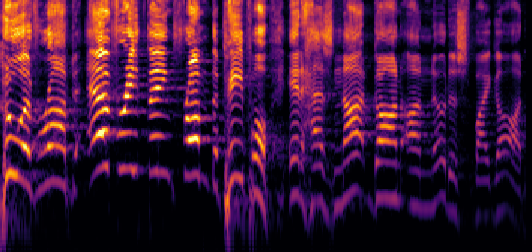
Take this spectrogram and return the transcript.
who have robbed everything from the people. It has not gone unnoticed by God.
